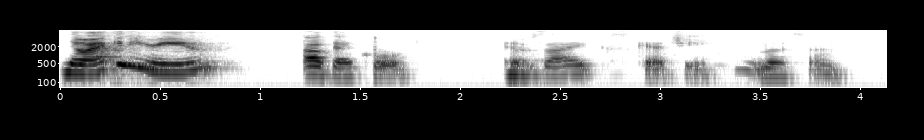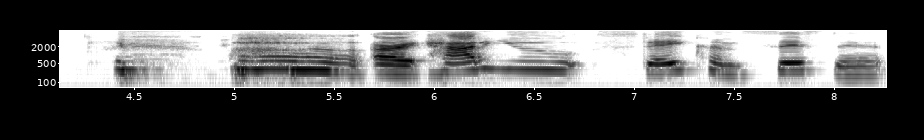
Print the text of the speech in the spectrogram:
No, I can hear you. Okay, cool. It was like sketchy. Listen. All right. How do you stay consistent?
